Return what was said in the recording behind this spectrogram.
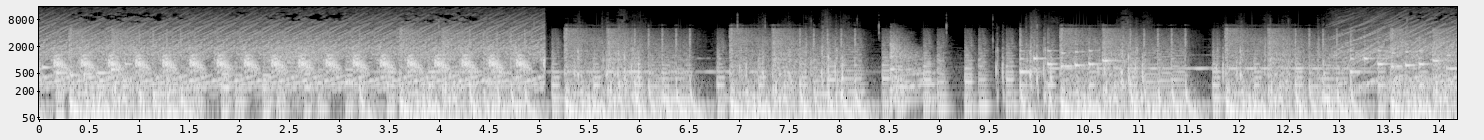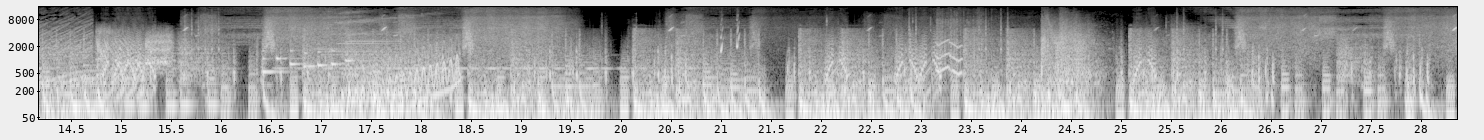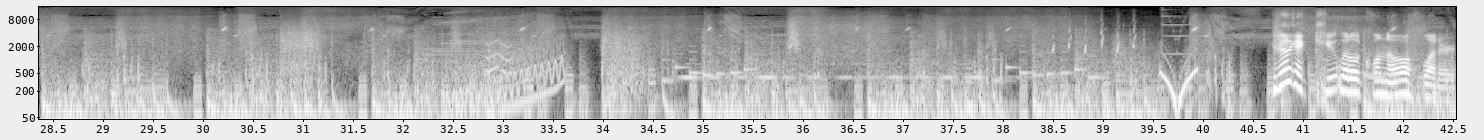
You feel like a cute little Klonoa flutter.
